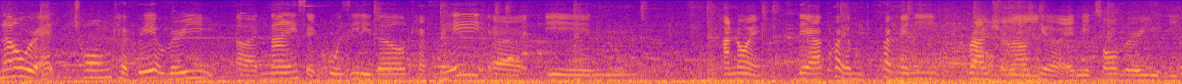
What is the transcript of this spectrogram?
Now we're at Cong Cafe, a very uh, nice and cozy little cafe uh, in Hanoi. There are quite a, quite many branch around mm. here, and it's all very unique.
